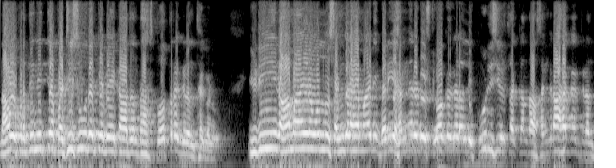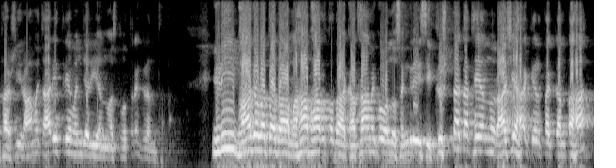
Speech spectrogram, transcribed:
ನಾವು ಪ್ರತಿನಿತ್ಯ ಪಠಿಸುವುದಕ್ಕೆ ಬೇಕಾದಂತಹ ಸ್ತೋತ್ರ ಗ್ರಂಥಗಳು. ಇಡೀ ರಾಮಾಯಣವನ್ನು ಸಂಗ್ರಹ ಮಾಡಿ ಬರೀ ಹನ್ನೆರಡು ಶ್ಲೋಕಗಳಲ್ಲಿ ಕೂಡಿಸಿರ್ತಕ್ಕಂತಹ ಸಂಗ್ರಾಹಕ ಗ್ರಂಥ ಶ್ರೀ ರಾಮಚಾರಿತ್ರ್ಯ ಮಂಜರಿ ಅನ್ನುವ ಸ್ತೋತ್ರ ಗ್ರಂಥ. ಇಡೀ ಭಾಗವತದ, ಮಹಾಭಾರತದ ಕಥಾನಕವನ್ನು ಸಂಗ್ರಹಿಸಿ ಕೃಷ್ಣ ಕಥೆಯನ್ನು ರಾಶಿ ಹಾಕಿರತಕ್ಕಂತಹ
